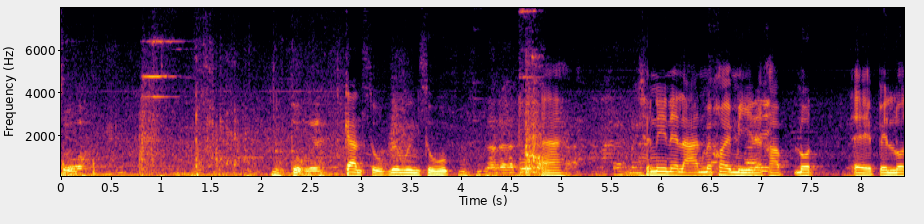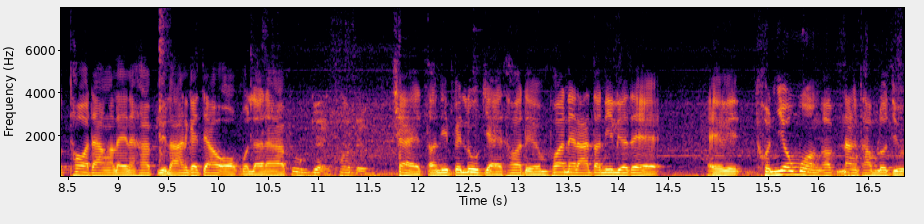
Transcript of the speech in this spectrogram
สัวมันตุกเลยก้านสูบหรือมึงสูบแล้วเดี๋ยวดูอะช่วงนี้ในร้านไม่ค่อยมีนะครับ รถ เออเป็นรถท่อดังอะไรนะครับ อยู่ร้านก็จะเอาออกหมดแล้วนะครับ ลูกใหญ่เท่าเดิม ใช่ ตอนนี้เป็นลูกใหญ่ท่อเดิม เพราะในร้านตอนนี้เหลือแต่เออคนเยี่ยวม่วงครับ นั่งทำรถอยู่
